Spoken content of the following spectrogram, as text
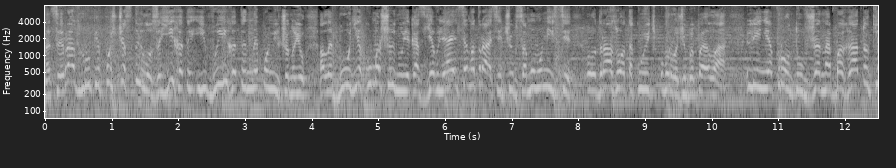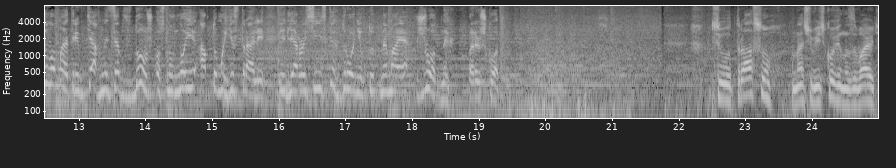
На цей раз групі пощастило заїхати і виїхати непоміченою, але будь-яку машину, яка з'являється на трасі чи в самому місці, одразу атакують ворожі БПЛА. Лінія фронту вже на багато кілометрів тягнеться вздовж основної автомагістралі, і для російських дронів тут немає жодних перешкод. Цю трасу наші військові називають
